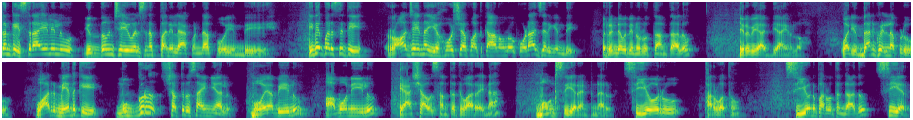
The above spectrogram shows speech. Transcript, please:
కనుక ఇస్రాయేలీలు యుద్ధం చేయవలసిన పని లేకుండా పోయింది. ఇదే పరిస్థితి రాజైన యహోషఫత్ కాలంలో కూడా జరిగింది. రెండవ దిన వృత్తాంతాలు ఇరవై అధ్యాయంలో. వారు యుద్ధానికి వెళ్ళినప్పుడు వారి మీదకి ముగ్గురు శత్రు సైన్యాలు మోయాబీలు ఆమోనీయులు యాషావు సంతతి వారైన మౌంట్ సియర్ అంటున్నారు. సియోరు పర్వతం. సియోను పర్వతం కాదు సియర్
